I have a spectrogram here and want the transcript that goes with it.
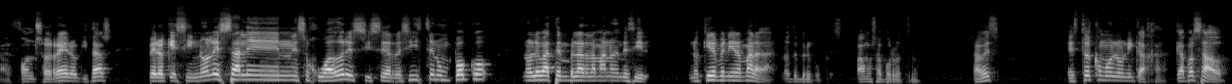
Alfonso Herrero quizás, pero que si no le salen esos jugadores, si se resisten un poco, no le va a temblar la mano en decir, no quieres venir al Málaga, no te preocupes, vamos a por otro. ¿Sabes? Esto es como en la Unicaja. ¿Qué ha pasado?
